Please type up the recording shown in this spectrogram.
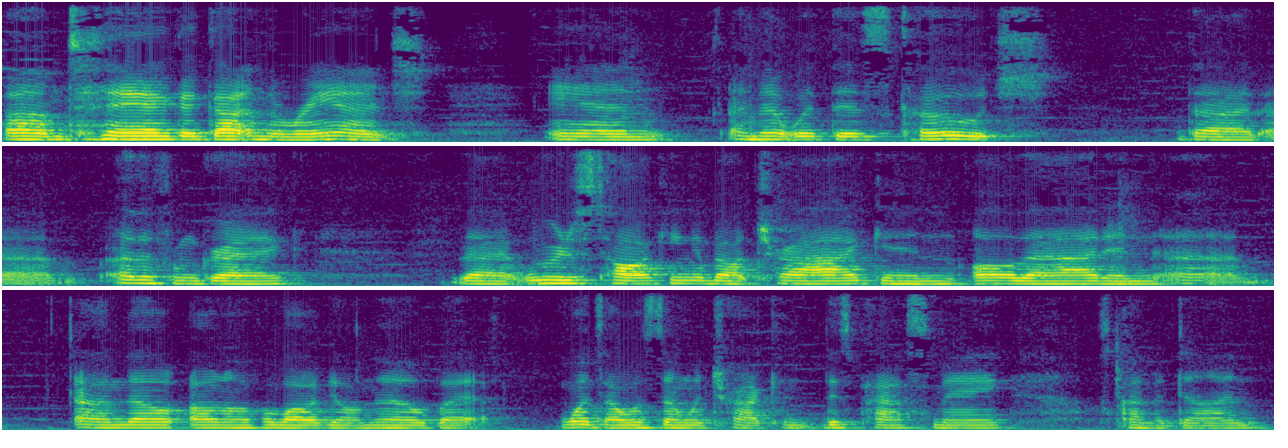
Um, today I got in the ranch and I met with this coach that, um, other from Greg, that we were just talking about track and all that. And um, I know, I don't know if a lot of y'all know, but once I was done with track in, this past May, I was kind of done.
